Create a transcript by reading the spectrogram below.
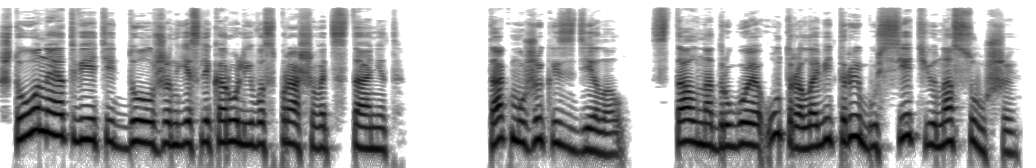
что он и ответить должен, если король его спрашивать станет. Так мужик и сделал. Стал на другое утро ловить рыбу сетью на суше.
